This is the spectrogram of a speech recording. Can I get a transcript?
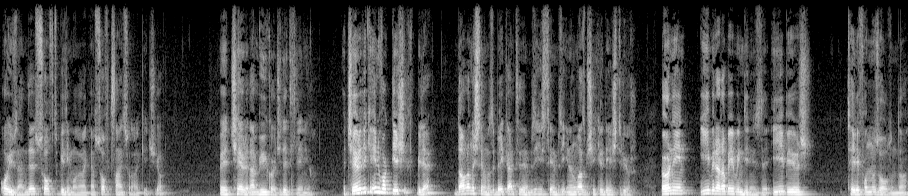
O yüzden de soft bilim olarak yani soft science olarak geçiyor. Ve çevreden büyük ölçüde etkileniyor. E, çevredeki en ufak değişiklik bile davranışlarımızı, beklentilerimizi, hislerimizi inanılmaz bir şekilde değiştiriyor. Örneğin iyi bir arabaya bindiğinizde, iyi bir telefonunuz olduğunda,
